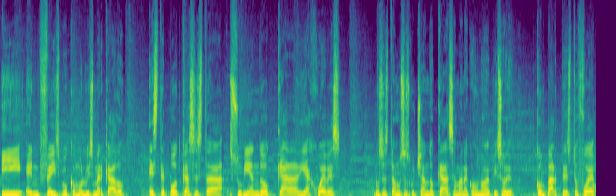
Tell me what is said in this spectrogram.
Y en Facebook como Luis Mercado. Este podcast está subiendo cada día jueves nos estamos escuchando cada semana con un nuevo episodio. Comparte, esto fue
